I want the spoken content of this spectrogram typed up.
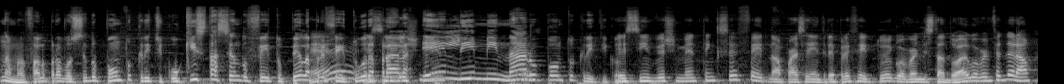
Não, mas eu falo para você do ponto crítico. O que está sendo feito pela É, prefeitura esse para ela investimento. eliminar o ponto crítico? Esse investimento tem que ser feito na parceria entre a prefeitura, governo estadual e governo federal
